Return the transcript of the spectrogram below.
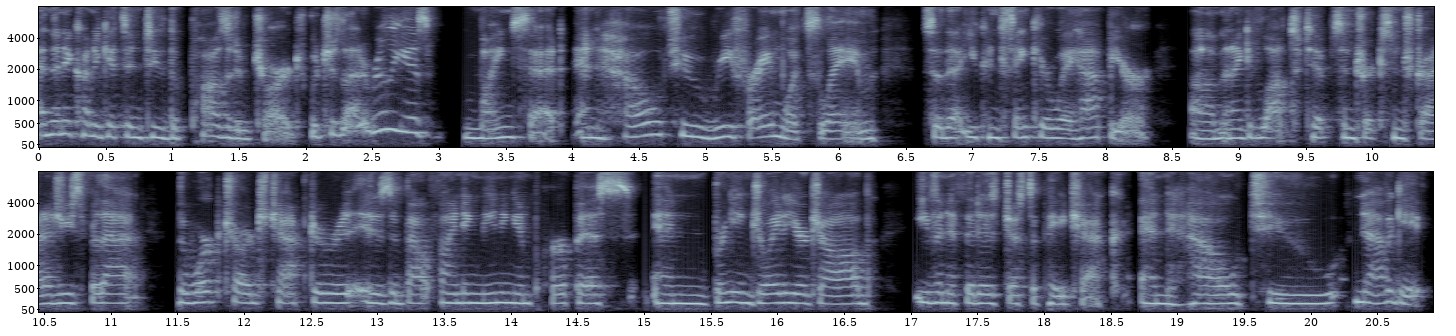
And then it kind of gets into the positive charge, which is that it really is mindset and how to reframe what's lame so that you can think your way happier. Um, and I give lots of tips and tricks and strategies for that. The work charge chapter is about finding meaning and purpose and bringing joy to your job, even if it is just a paycheck, and how to navigate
